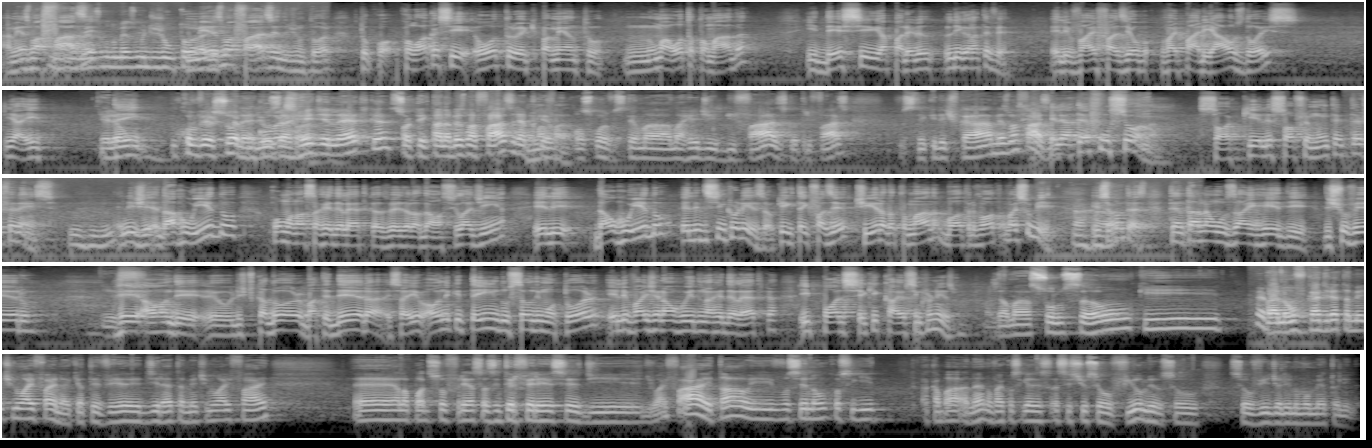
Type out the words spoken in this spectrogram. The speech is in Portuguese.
a mesma fase. No mesmo, no mesmo disjuntor. Mesma fase do disjuntor. Tu coloca esse outro equipamento numa outra tomada e desse aparelho liga na TV. Ele vai fazer, vai parear os dois e aí ele tem é um conversor, né? Ele conversor. usa rede elétrica, só que tem que estar na mesma fase, né? Porque, fase. vamos supor, você tem uma, uma rede bifásica, trifásica, você tem que identificar a mesma fase. Ele até funciona, só que ele sofre muita interferência. Uhum. Ele dá ruído, como a nossa rede elétrica às vezes ela dá uma osciladinha, ele dá o ruído, ele desincroniza. O que, que tem que fazer? Tira da tomada, bota de volta, vai subir. Uhum. Isso acontece. Tentar não usar em rede de chuveiro, Re, onde o liquidificador, batedeira, isso aí, onde que tem indução de motor, ele vai gerar um ruído na rede elétrica e pode ser que caia o sincronismo. Mas é uma solução que é, para não ficar diretamente no Wi-Fi, né? Que a TV diretamente no Wi-Fi, é, ela pode sofrer essas interferências de, de Wi-Fi e tal, e você não conseguir acabar, né? Não vai conseguir assistir o seu filme, o seu, seu vídeo ali no momento ali.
